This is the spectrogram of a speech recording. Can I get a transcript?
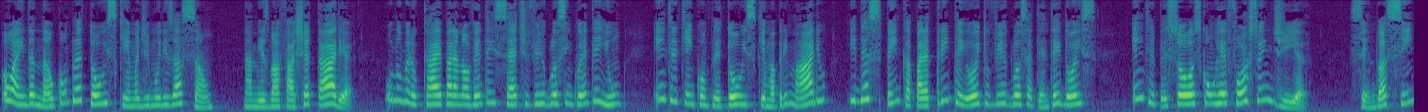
ou ainda não completou o esquema de imunização. Na mesma faixa etária, o número cai para 97,51 entre quem completou o esquema primário e despenca para 38,72 entre pessoas com reforço em dia. Sendo assim,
